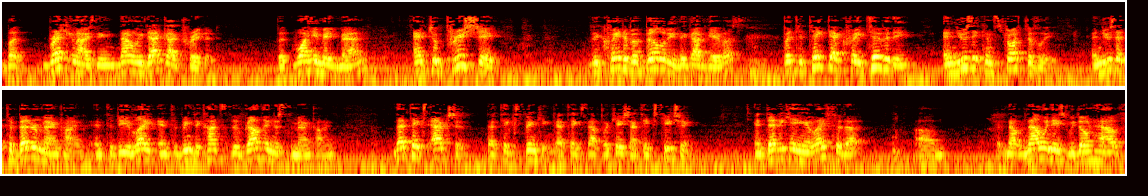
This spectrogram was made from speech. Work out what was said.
but recognizing not only that God created, but why He made man, and to appreciate the creative ability that God gave us, but to take that creativity and use it constructively, and use it to better mankind, and to be light, and to bring the concept of godliness to mankind, that takes action, that takes thinking, that takes application, that takes teaching, and dedicating your life to that. Um, now, nowadays we don't have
